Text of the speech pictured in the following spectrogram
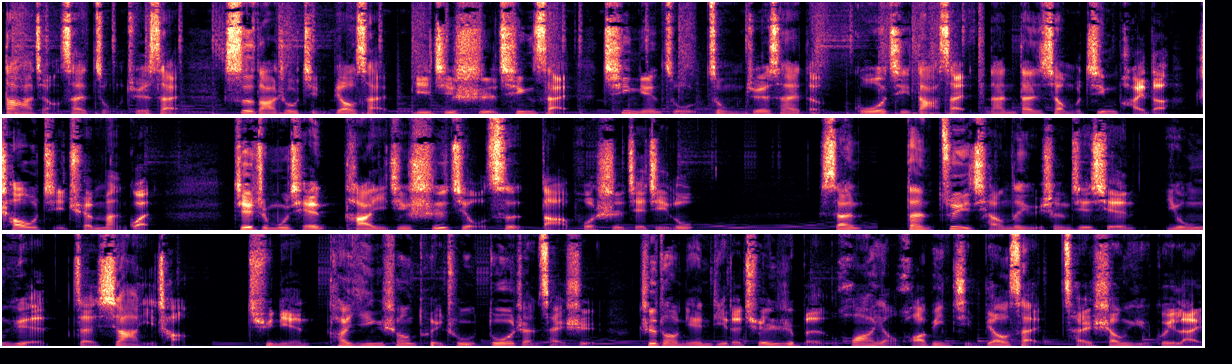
大奖赛总决赛、四大洲锦标赛以及世青赛、青年组总决赛等国际大赛男单项目金牌的超级全满贯。截止目前，他已经十九次打破世界纪录。三，但最强的羽生结弦永远在下一场。去年，他因伤退出多站赛事。直到年底的全日本花样滑冰锦标赛才伤愈归来，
